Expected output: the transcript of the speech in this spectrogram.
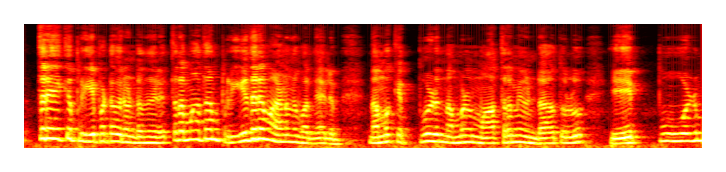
എത്രയൊക്കെ പ്രിയപ്പെട്ടവരുണ്ടെന്ന് എത്രമാത്രം പ്രിയതരമാണെന്ന് പറഞ്ഞാലും നമുക്ക് എപ്പോഴും നമ്മൾ മാത്രമേ ഉണ്ടാകത്തുള്ളൂ. എപ്പോഴും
